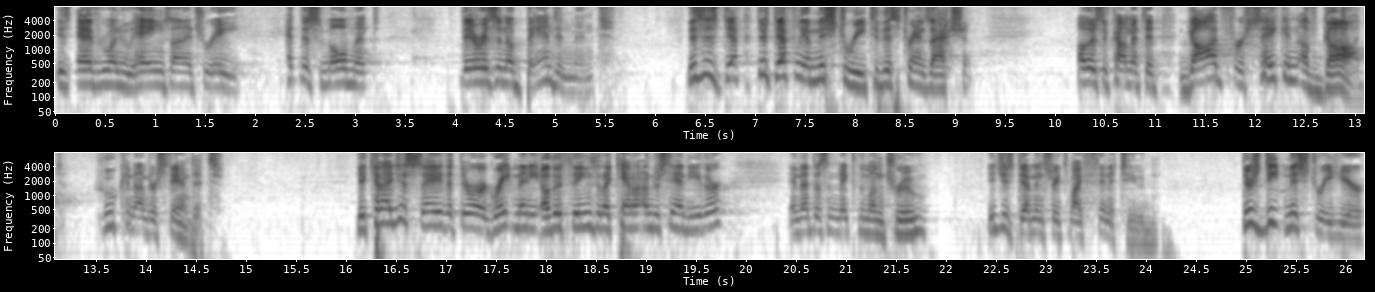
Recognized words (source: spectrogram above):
is everyone who hangs on a tree. At this moment, there is an abandonment. This is def- there's definitely a mystery to this transaction. Others have commented, God forsaken of God. Who can understand it? Yet, can I just say that there are a great many other things that I cannot understand either? And that doesn't make them untrue. It just demonstrates my finitude. There's deep mystery here.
